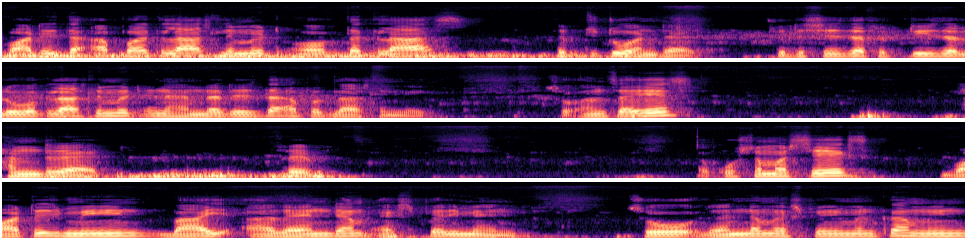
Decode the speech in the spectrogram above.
what is the upper class limit of the class 50 to 100 so this is the 50 is the lower class limit and 100 is the upper class limit. So answer is 100 fifth question number six what is mean by a random experiment so random experiment का मीन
